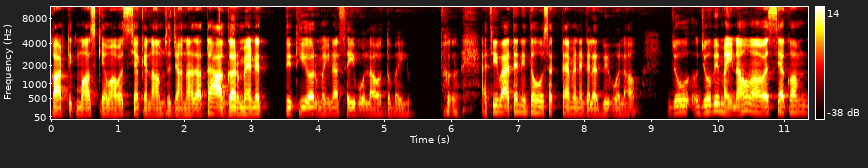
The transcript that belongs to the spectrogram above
कार्तिक मास की अमावस्या के नाम से जाना जाता है। अगर मैंने तिथि और महीना सही बोला हो तो भाई, अच्छी बात है, नहीं तो हो सकता है मैंने गलत भी बोला हो। जो जो भी महीना हो अमावस्या को हम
